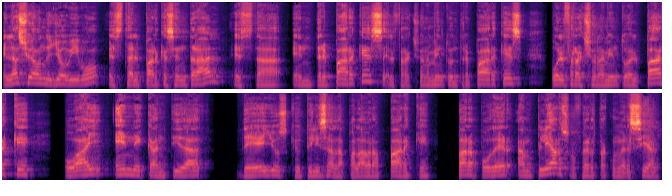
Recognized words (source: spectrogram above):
En la ciudad donde yo vivo está el Parque Central, está entre parques, el fraccionamiento entre parques o el fraccionamiento del parque, o hay N cantidad de ellos que utilizan la palabra parque para poder ampliar su oferta comercial.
